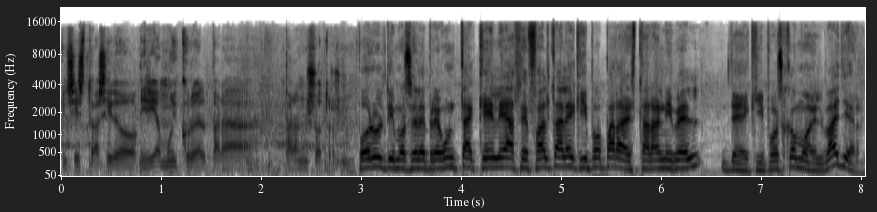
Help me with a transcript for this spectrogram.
insisto, ha sido, diría, muy cruel para, para nosotros. ¿no? Por último, se le pregunta qué le hace falta al equipo para estar al nivel de equipos como el Bayern,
